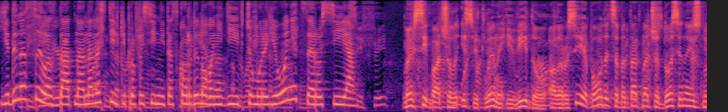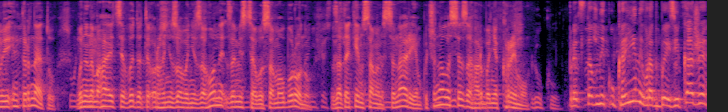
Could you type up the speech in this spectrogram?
Єдина сила здатна на настільки професійні та скоординовані дії в цьому регіоні це Росія. Ми всі бачили і світлини, і відео, але Росія поводить себе так, наче досі не існує інтернету. Вони намагаються видати організовані загони за місцеву самооборону. За таким самим сценарієм починалося загарбання Криму. Представник України в Радбезі каже,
